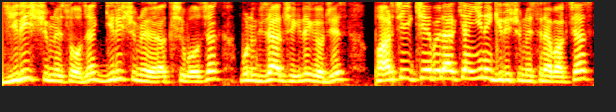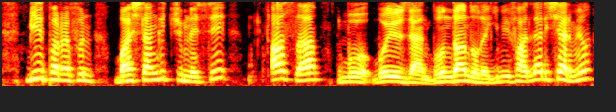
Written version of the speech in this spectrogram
Giriş cümlesi olacak. Giriş cümleleri akışı bozacak. Bunu güzel bir şekilde göreceğiz. Parça ikiye bölerken yine giriş cümlesine bakacağız. Bir paragrafın başlangıç cümlesi asla bu, bu yüzden, bundan dolayı gibi ifadeler içermiyor.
